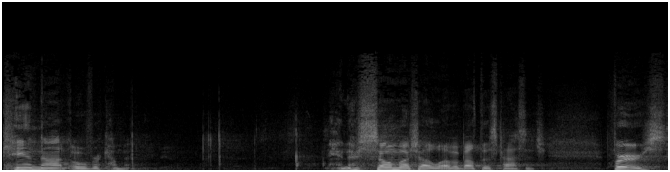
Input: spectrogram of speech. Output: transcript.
cannot overcome it. And there's so much I love about this passage. First,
